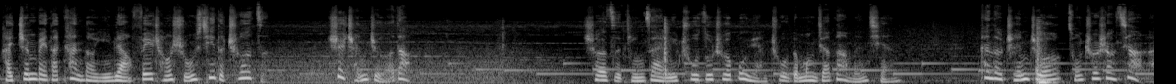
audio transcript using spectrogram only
还真被他看到一辆非常熟悉的车子，是陈哲的。车子停在离出租车不远处的孟家大门前，看到陈哲从车上下来，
